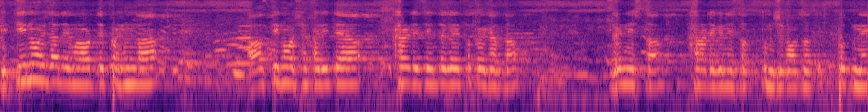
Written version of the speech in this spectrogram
हे तीन वर्ष झाले मला वाटते पहिल्यांदा आज तीन वर्षाखाली त्या खराडीचे इथं काही तत्व घालता गणेशचा खराडे गणेशचा तुमच्या गावचा पुतणे.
